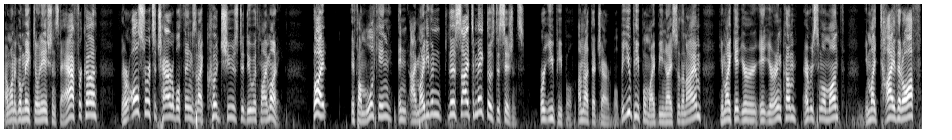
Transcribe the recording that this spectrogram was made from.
I want to go make donations to Africa. There are all sorts of charitable things that I could choose to do with my money. But if I'm looking, and I might even decide to make those decisions, or you people, I'm not that charitable, but you people might be nicer than I am. You might get your your income every single month. You might tithe it off.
